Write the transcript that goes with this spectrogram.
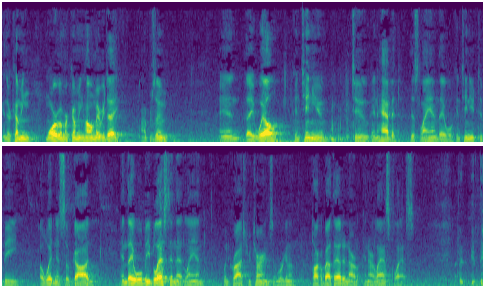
And they're coming, more of them are coming home every day, I presume and they will continue to inhabit this land. They will continue to be a witness of God, and they will be blessed in that land when Christ returns. And we're going to talk about that in our in our last class.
